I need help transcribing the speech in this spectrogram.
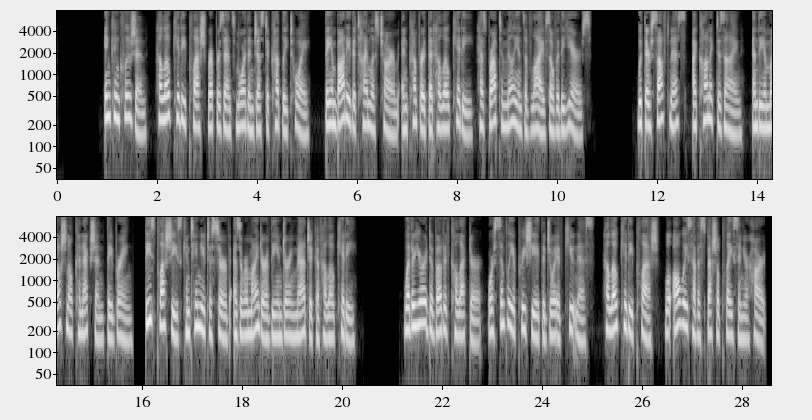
In conclusion, Hello Kitty plush represents more than just a cuddly toy, they embody the timeless charm and comfort that Hello Kitty has brought to millions of lives over the years. With their softness, iconic design, and the emotional connection they bring, these plushies continue to serve as a reminder of the enduring magic of Hello Kitty. Whether you're a devoted collector or simply appreciate the joy of cuteness, Hello Kitty plush will always have a special place in your heart.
